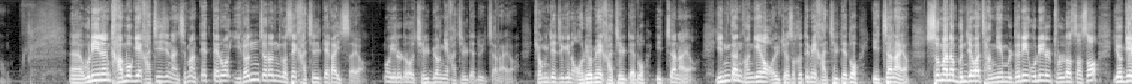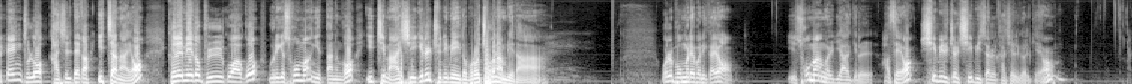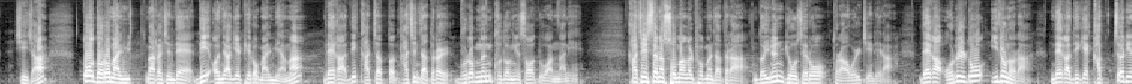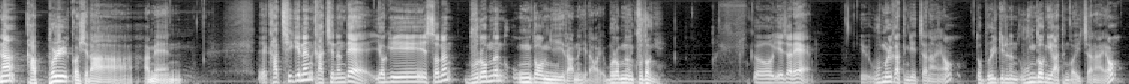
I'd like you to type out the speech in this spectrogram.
에, 우리는 감옥에 갇히진 않지만 때때로 이런저런 것에 갇힐 때가 있어요. 뭐 예를 들어 질병에 갇힐 때도 있잖아요. 경제적인 어려움에 갇힐 때도 있잖아요. 인간 관계가 얽혀서 그 때문에 갇힐 때도 있잖아요. 수많은 문제와 장애물들이 우리를 둘러싸서 여기에 뺑 둘러 갇힐 때가 있잖아요. 그럼에도 불구하고 우리에게 소망이 있다는 거 잊지 마시기를 주님의 이름으로 축원합니다. 오늘 본문에 보니까요. 이 소망을 이야기를 하세요. 11절 12절을 같이 읽을게요. 시작. 또 너로 말, 말할진대 네 언약의 피로 말미암아 내가 네 갇혔던 갇힌 자들을 물 없는 구덩이에서 놓았나니 갇혀 있으나 소망을 품은 자들아 너희는 요새로 돌아올지니라 내가 오늘도 일어노라 내가 네게 갑절이나 갚을 것이라 아멘. 예, 갇히기는 갇히는데 여기서는 물 없는 웅덩이라는 게 나와요. 물 없는 구덩이. 그 예전에 이 우물 같은 게 있잖아요. 또물 기르는 웅덩이 같은 거 있잖아요.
